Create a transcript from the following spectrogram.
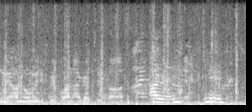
normally I'm normally the quick one. I go too fast. Oh, really?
